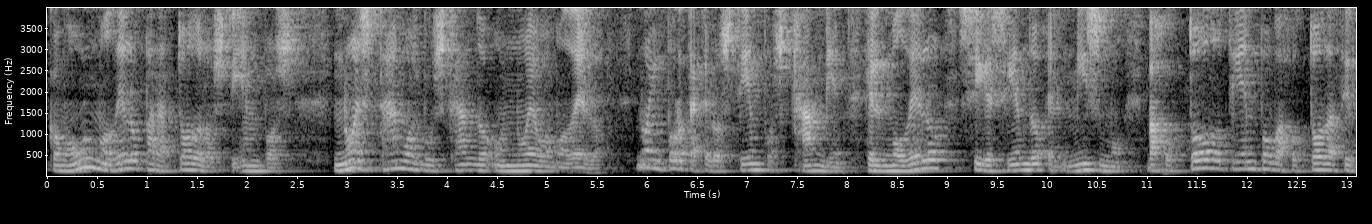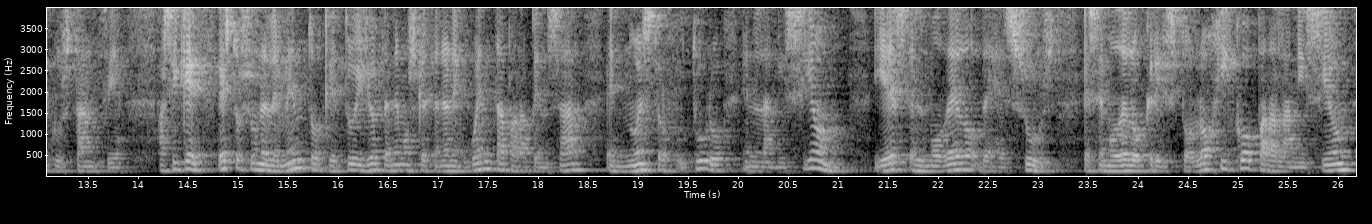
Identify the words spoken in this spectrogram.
como un modelo para todos los tiempos. No estamos buscando un nuevo modelo. No importa que los tiempos cambien, el modelo sigue siendo el mismo, bajo todo tiempo, bajo toda circunstancia. Así que esto es un elemento que tú y yo tenemos que tener en cuenta para pensar en nuestro futuro, en la misión, y es el modelo de Jesús, ese modelo cristológico para la misión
